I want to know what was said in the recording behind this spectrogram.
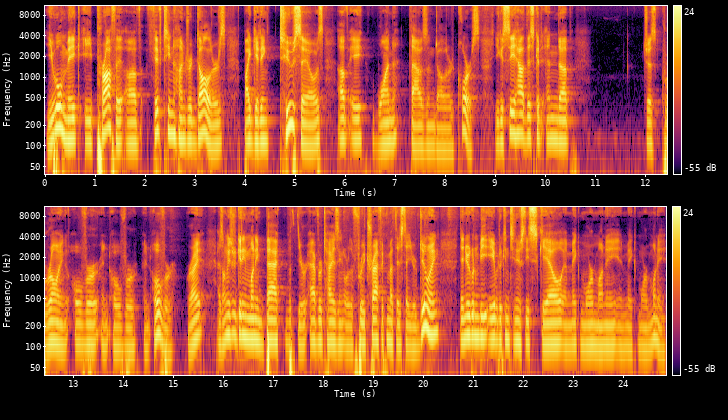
you will make a profit of $1,500 by getting two sales of a $1,000 course. You can see how this could end up just growing over and over and over, right? As long as you're getting money back with your advertising or the free traffic methods that you're doing, then you're going to be able to continuously scale and make more money and make more money.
